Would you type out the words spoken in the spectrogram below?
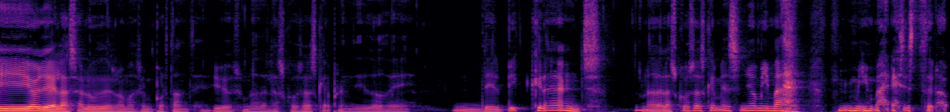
Y oye, la salud es lo más importante. Yo es una de las cosas que he aprendido de, del Big Crunch. Una de las cosas que me enseñó mi, ma mi maestro.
